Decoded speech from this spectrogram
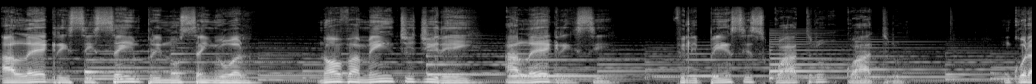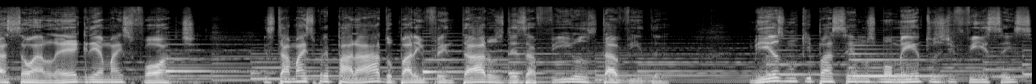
Alegre-se sempre no Senhor. Novamente direi: alegre-se. Filipenses 4:4. Um coração alegre é mais forte, está mais preparado para enfrentar os desafios da vida. Mesmo que passemos momentos difíceis,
